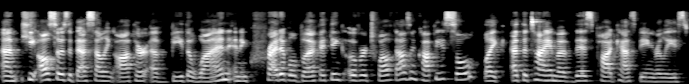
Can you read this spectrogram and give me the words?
Um, he also is a best selling author of Be the One, an incredible book. I think over 12,000 copies sold, like at the time of this podcast being released,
